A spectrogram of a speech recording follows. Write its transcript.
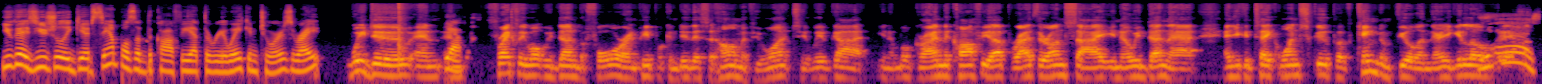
you guys usually give samples of the coffee at the Reawaken tours, right? We do, and, Yeah. and frankly, what we've done before, and people can do this at home if you want to. We've got, you know, we'll grind the coffee up right there on site. You know, we've done that, and you can take one scoop of Kingdom Fuel in there. You get a little, Yes.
